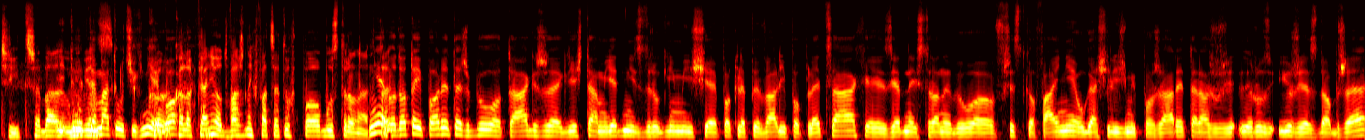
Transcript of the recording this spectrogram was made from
Czyli trzeba, I tu mówiąc temat ucichł. Nie, bo- kolokwialnie, odważnych facetów po obu stronach. Nie, tak? bo do tej pory też było tak, że gdzieś tam jedni z drugimi się poklepywali po plecach. Z jednej strony było wszystko fajnie, ugasiliśmy pożary, teraz już, już jest dobrze.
